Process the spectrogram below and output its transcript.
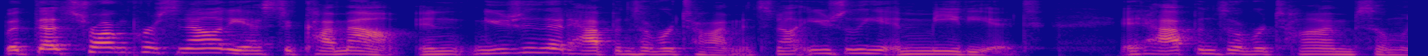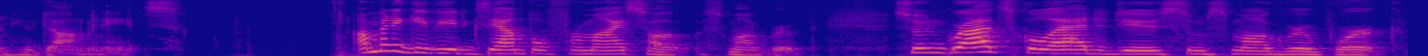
But that strong personality has to come out and usually that happens over time. It's not usually immediate. It happens over time someone who dominates i'm going to give you an example for my small group so in grad school i had to do some small group work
